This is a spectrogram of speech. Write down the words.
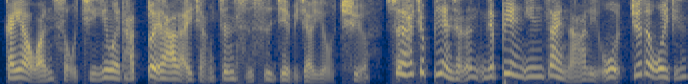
该要玩手机，因为他对他来讲真实世界比较有趣哦，所以他就变成了你的变音在哪里？我觉得我已经。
